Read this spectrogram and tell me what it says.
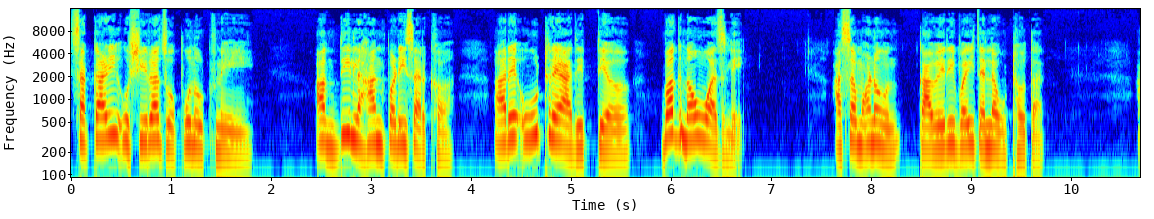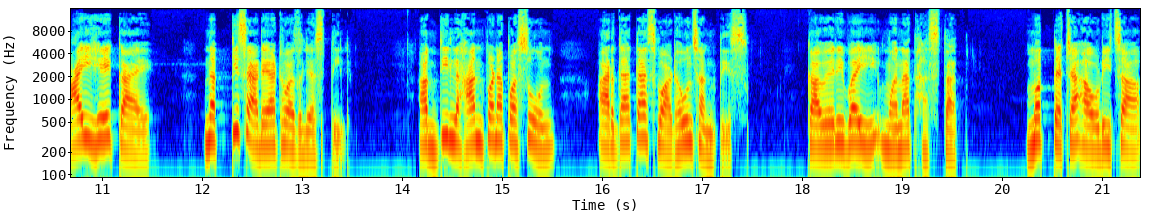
सकाळी उशिरा झोपून उठणे अगदी लहानपणीसारखं. अरे उठ रे आदित्य बघ नऊ वाजले. असं म्हणून कावेरीबाई त्याला उठवतात. आई हे काय? नक्की साडेआठ वाजले असतील. अगदी लहानपणापासून अर्धा तास वाढवून सांगतेस. कावेरीबाई मनात हसतात. मग त्याच्या आवडीचा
